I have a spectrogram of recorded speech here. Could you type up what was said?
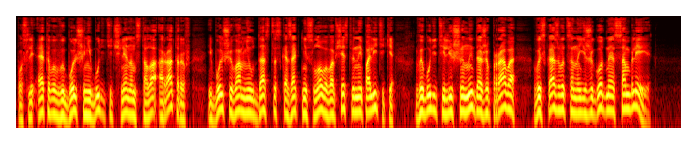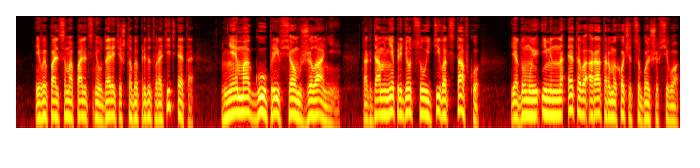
После этого вы больше не будете членом стола ораторов, — и больше вам не удастся сказать ни слова в общественной политике. Вы будете лишены даже права высказываться на ежегодной ассамблее. И вы пальцем о палец не ударите, чтобы предотвратить это? Не могу при всем желании. Тогда мне придется уйти в отставку. Я думаю, именно этого ораторам и хочется больше всего.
